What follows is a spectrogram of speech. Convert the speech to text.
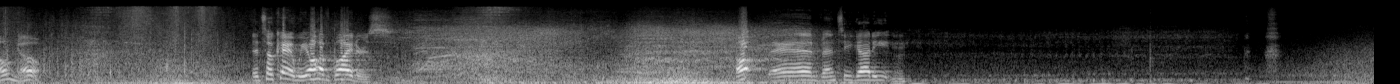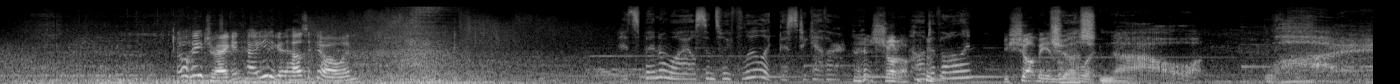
Oh no. It's okay, we all have gliders. Oh, and Venti got eaten. Oh, hey Dragon, how you? How's it going? It's been a while since we flew like this together. Shut up. Huh, Dvalin? You shot me in the foot. Just now. Why?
